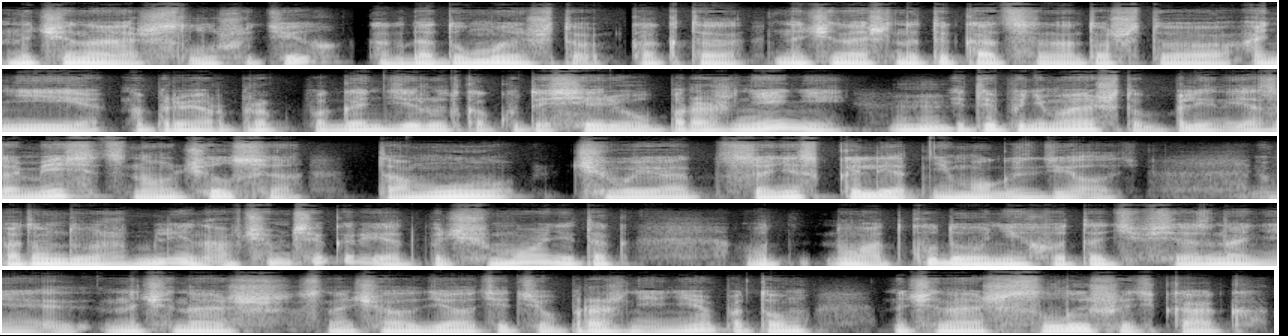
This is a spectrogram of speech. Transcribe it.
начинаешь слушать их, когда думаешь, что как-то начинаешь натыкаться на то, что они, например, пропагандируют какую-то серию упражнений, угу. и ты понимаешь, что, блин, я за месяц научился тому, чего я за несколько лет не мог сделать. И потом думаешь, блин, а в чем секрет? Почему они так... Вот, ну, откуда у них вот эти все знания? Начинаешь сначала делать эти упражнения, потом начинаешь слышать, как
